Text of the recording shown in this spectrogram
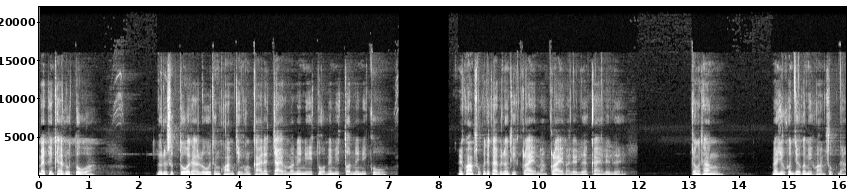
ไม่เพียงแค่รู้ตัว หรือรู้สึกตัวแต่รู้ถึงความจริงของกายและใจว่ามันไม่มีตัวไม่มีตนไม่มีกูให้ความสุขก็จะกลายเป็นเรื่องที่ใกล้มาใกล้ไปเรื่อยๆใกล้เรื่อยๆจนกระทั่งแม้อยู่คนเดียวก็มีความสุขได้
